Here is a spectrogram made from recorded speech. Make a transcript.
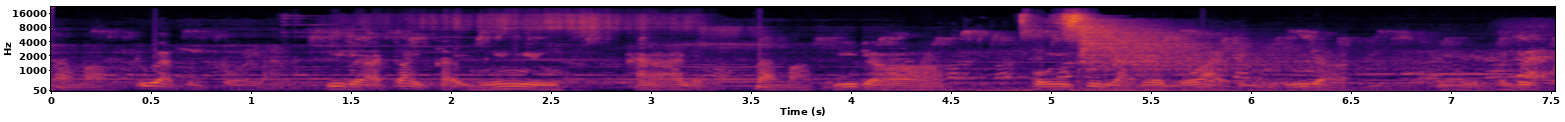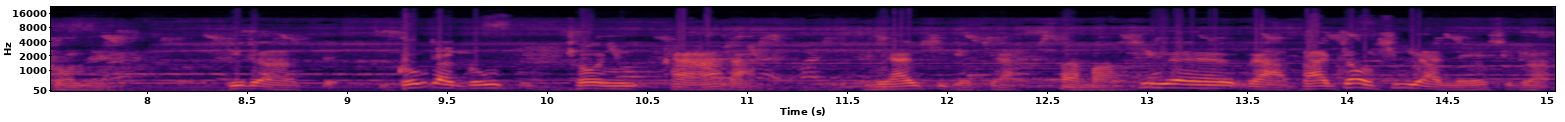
မှန်ပါသူကသူပေါ်လာပြီးတော့အတိုက်ခိုက်ရင်းမျိုးခံရတယ်မှန်ပါပြီးတော့ဘုံကြည့်လာတဲ့ဘဝတည်ပြီးတော့ဘယ်လိုကောင်းလဲ ပြီးတော့ဂုတ်တိုက်ဂုတ်ချောညူခံရတာအများကြီးရှိတယ်ဗျာမှန်ပါရှိရဲကဘာကြောင့်ရှိရလဲဆိုတော့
